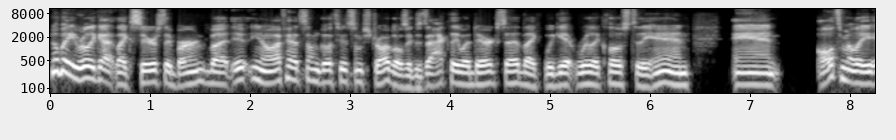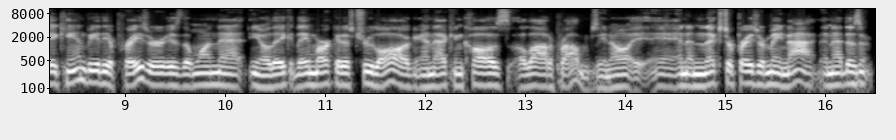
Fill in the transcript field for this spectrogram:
nobody really got like seriously burned, but it, you know, I've had some go through some struggles. Exactly what Derek said. Like we get really close to the end, and ultimately it can be the appraiser is the one that you know they they mark it as true log and that can cause a lot of problems you know and the next appraiser may not and that doesn't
